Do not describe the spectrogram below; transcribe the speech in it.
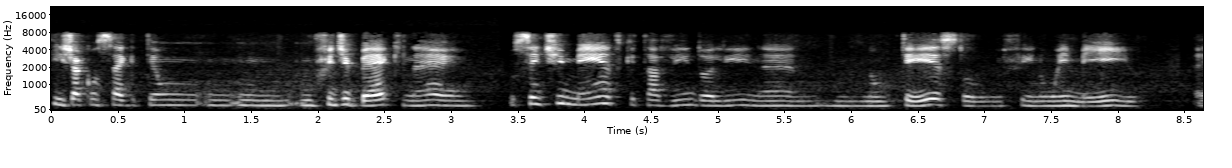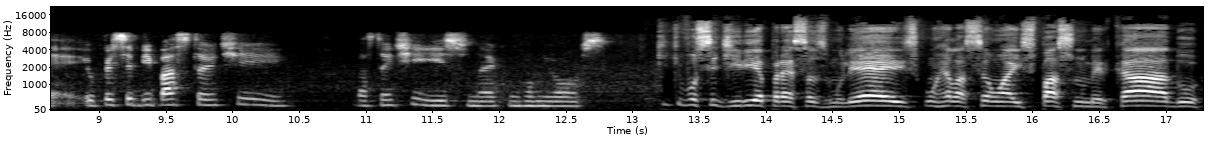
e já consegue ter um, um, um feedback, né? O sentimento que está vindo ali, né? Num texto, enfim, num e-mail. É, eu percebi bastante, bastante isso, né? Com home office. Que, que, você diria para essas mulheres com relação a espaço no mercado,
